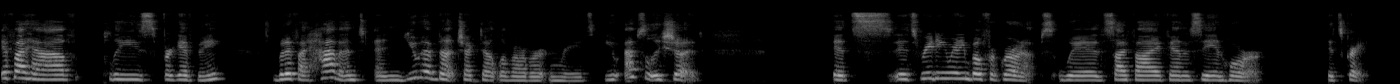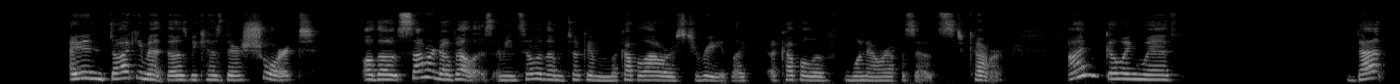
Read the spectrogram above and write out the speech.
If I have, please forgive me. But if I haven't and you have not checked out LeVar Burton Reads, you absolutely should. It's it's reading rainbow for grown-ups with sci-fi, fantasy, and horror. It's great. I didn't document those because they're short, although some are novellas. I mean, some of them took him a couple hours to read, like a couple of one-hour episodes to cover. I'm going with that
